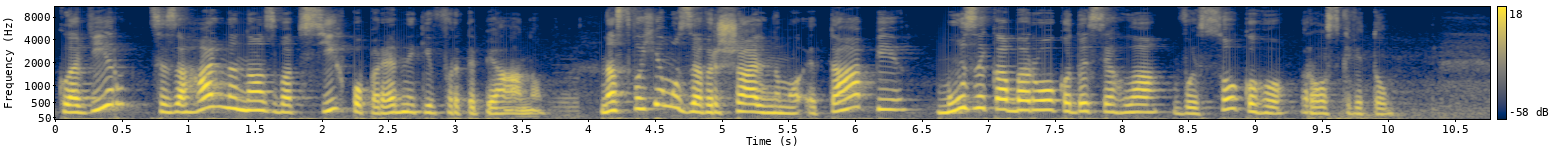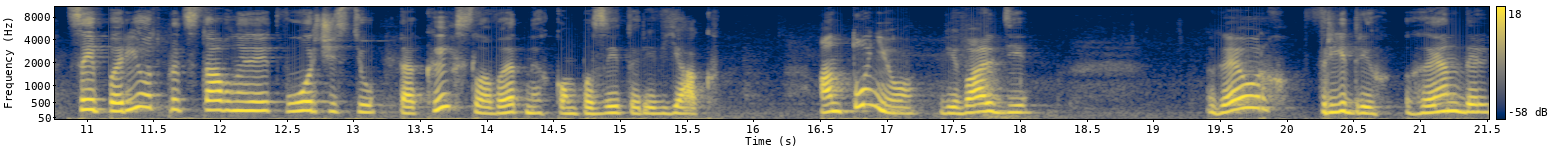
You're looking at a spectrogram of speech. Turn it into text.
Клавір це загальна назва всіх попередників фортепіано. На своєму завершальному етапі музика бароко досягла високого розквіту. Цей період представлений творчістю таких славетних композиторів, як Антоніо Вівальді, Георг Фрідріх Гендель,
